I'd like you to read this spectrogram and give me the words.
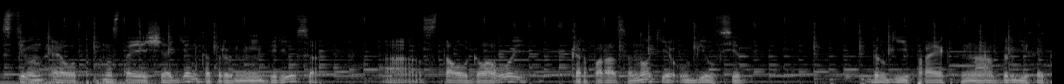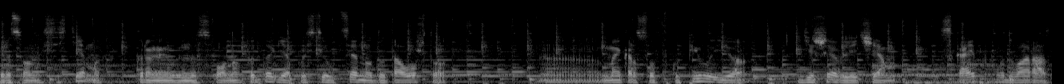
Стивен Эллоп, настоящий агент, который внедрился, а, стал главой корпорации Nokia, убил все другие проекты на других операционных системах, кроме Windows Phone, в итоге опустил цену до того, что э, Microsoft купил ее дешевле, чем Skype в два раза,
